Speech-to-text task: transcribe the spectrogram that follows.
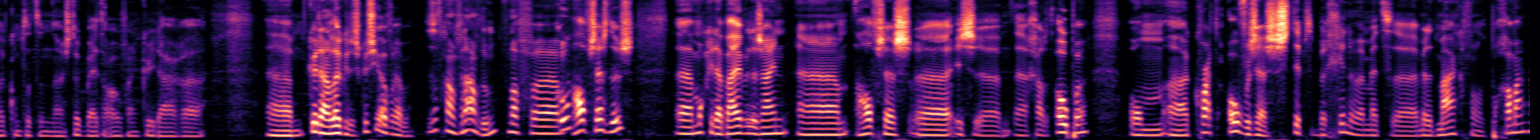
dan komt het een stuk beter over. En kun je daar... eh, Ehm, kun je daar een leuke discussie over hebben. Dus dat gaan we vanavond doen. Vanaf eh, Cool. half zes dus. Eh, mocht je daarbij willen zijn. ehm, half zes eh, is, gaat het open. Om kwart over zes stipt beginnen we met, met het maken van het programma.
